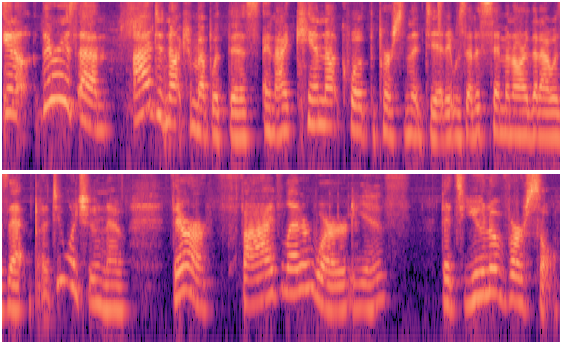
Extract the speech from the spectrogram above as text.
you know, there is, um, I did not come up with this, and I cannot quote the person that did. It was at a seminar that I was at, but I do want you to know there are five letter word Yes. that's universal,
